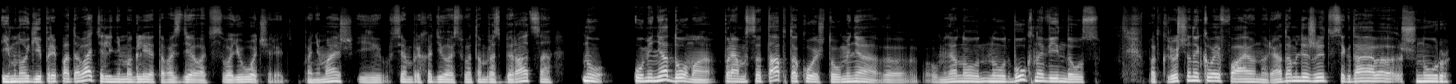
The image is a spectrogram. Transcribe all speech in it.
И многие преподаватели не могли этого сделать в свою очередь, понимаешь? И всем приходилось в этом разбираться. Ну, у меня дома прям сетап такой, что у меня, э, у меня ноутбук на Windows, подключенный к Wi-Fi, но рядом лежит всегда э, шнур,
